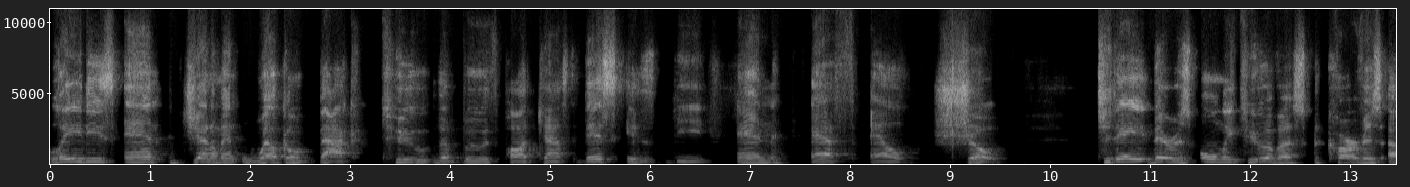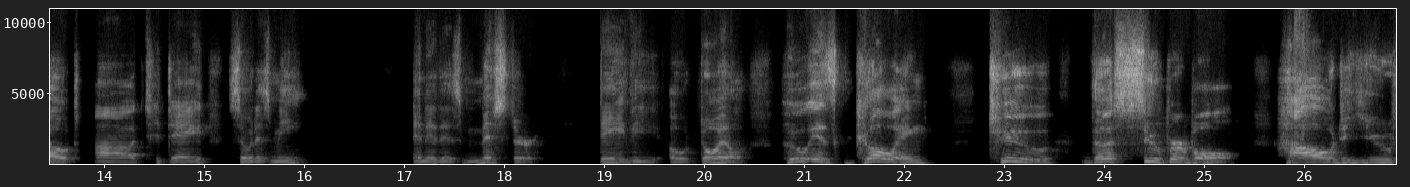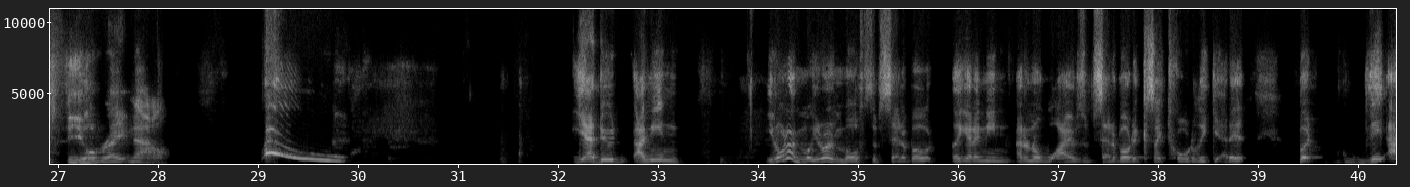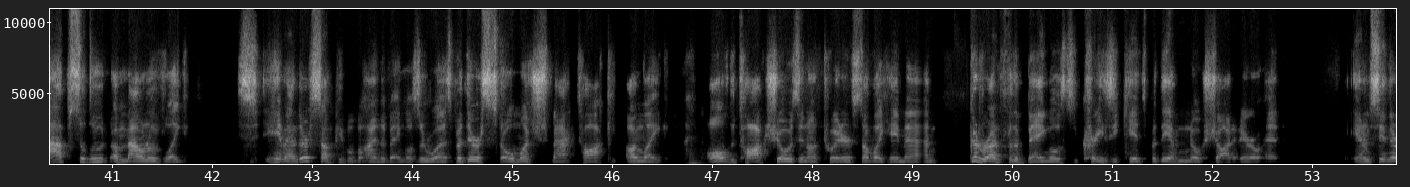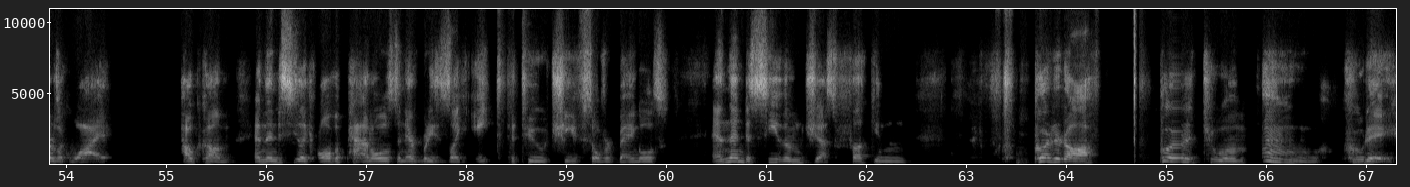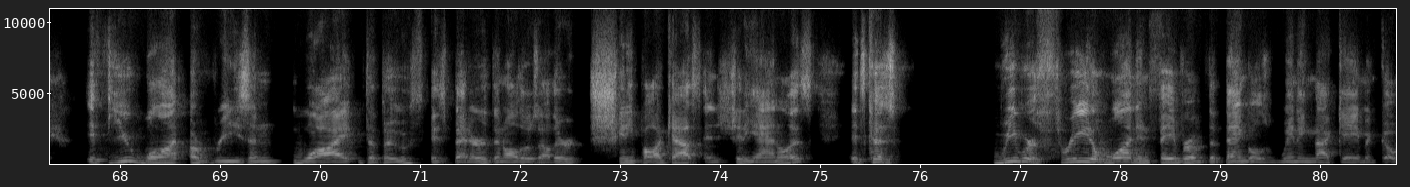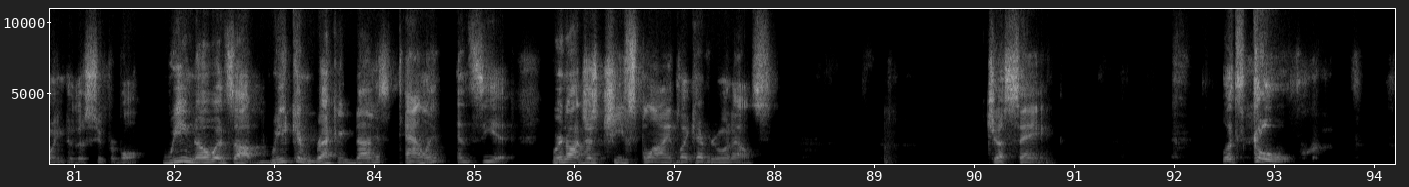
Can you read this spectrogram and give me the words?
Ladies and gentlemen, welcome back to the Booth Podcast. This is the NFL show. Today, there is only two of us. Carve is out uh, today, so it is me and it is Mr. Davey O'Doyle, who is going to the Super Bowl. How do you feel right now? Yeah, dude. I mean, you know what I'm you know what I'm most upset about? Like, and I mean, I don't know why I was upset about it because I totally get it, but the absolute amount of like, hey man, there's some people behind the Bengals. There was, but there was so much smack talk on like all the talk shows and on Twitter and stuff. Like, hey man, good run for the Bengals, crazy kids, but they have no shot at Arrowhead. And I'm sitting there, I was like, why? How come? And then to see like all the panels and everybody's like eight to two Chiefs over Bengals, and then to see them just fucking put it off, put it to them. They? If you want a reason why the booth is better than all those other shitty podcasts and shitty analysts, it's because we were three to one in favor of the Bengals winning that game and going to the Super Bowl. We know what's up. We can recognize talent and see it. We're not just Chiefs blind like everyone else. Just saying. Let's go.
